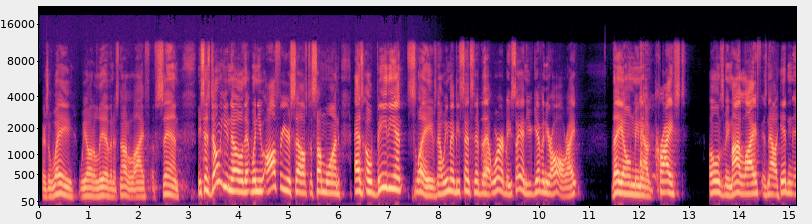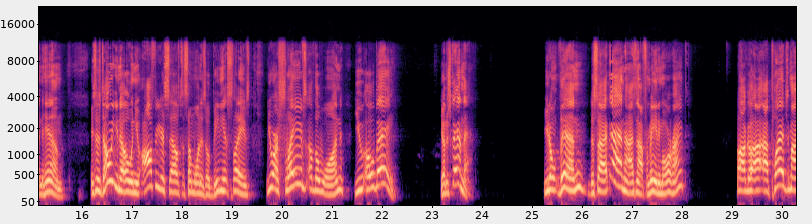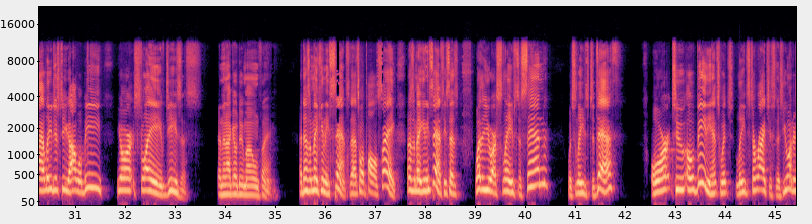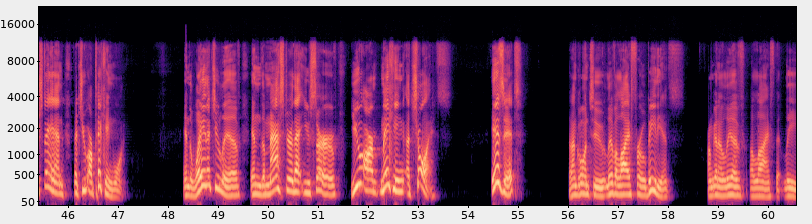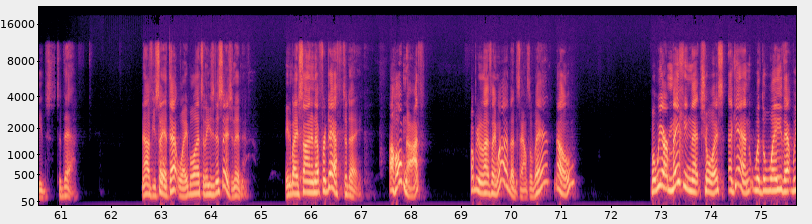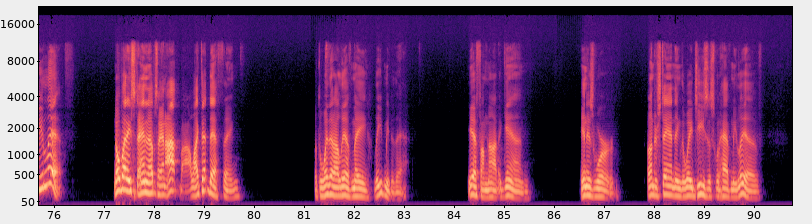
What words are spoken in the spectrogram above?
There's a way we ought to live, and it's not a life of sin. He says, Don't you know that when you offer yourselves to someone as obedient slaves, now we may be sensitive to that word, but he's saying you're giving your all, right? They own me now. Christ owns me. My life is now hidden in him. He says, Don't you know when you offer yourselves to someone as obedient slaves, you are slaves of the one you obey? You understand that? You don't then decide, ah, no, it's not for me anymore, right? I'll go, I, I pledge my allegiance to you. I will be your slave, Jesus. And then I go do my own thing. That doesn't make any sense. That's what Paul's saying. It doesn't make any sense. He says, whether you are slaves to sin, which leads to death, or to obedience, which leads to righteousness, you understand that you are picking one. In the way that you live, in the master that you serve, you are making a choice. Is it that I'm going to live a life for obedience, I'm going to live a life that leads to death? Now, if you say it that way, well, that's an easy decision, isn't it? Anybody signing up for death today? I hope not. I hope you're not saying, well, that doesn't sound so bad. No. But we are making that choice, again, with the way that we live. Nobody's standing up saying, I, I like that death thing. But the way that I live may lead me to that. If I'm not, again, in His Word, understanding the way Jesus would have me live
